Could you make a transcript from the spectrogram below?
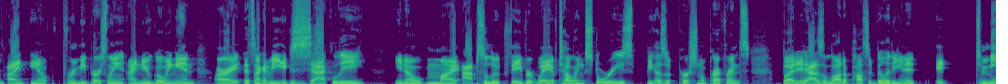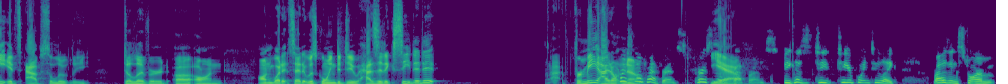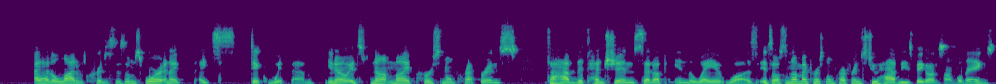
I, you know, for me personally, I knew going in, all right, that's not going to be exactly, you know, my absolute favorite way of telling stories because of personal preference, but it has a lot of possibility, and it, it to me, it's absolutely delivered uh, on on what it said it was going to do. Has it exceeded it? Uh, for me, I don't Personal know. Personal preference. Personal Yeah. preference. Because to to your point too, like Rising Storm, I had a lot of criticisms for, and I I stick with them. You know, it's not my personal preference to have the tension set up in the way it was. It's also not my personal preference to have these big ensemble things.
